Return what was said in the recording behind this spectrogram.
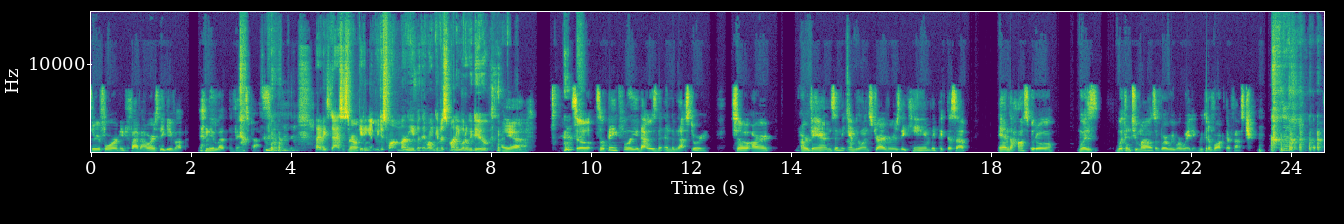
three or four, maybe five hours, they gave up and they let the vans pass. like these guys just start getting it. We just want money, but they won't give us money. What do we do? yeah. So so thankfully that was the end of that story. So our our vans and the ambulance drivers they came, they picked us up, and the hospital was within two miles of where we were waiting. We could have walked there faster.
